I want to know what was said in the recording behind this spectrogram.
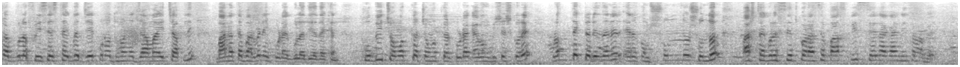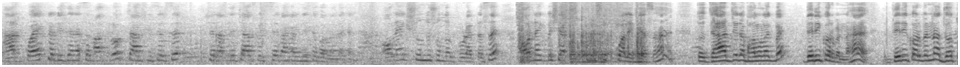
সবগুলো ফ্রি সাইজ থাকবে, যে কোনো ধরনের জামা ইচ্ছা আপনি বানাতে পারবেন এই প্রোডাক্টগুলো দিয়ে দেখেন। খুবই চমৎকার চমৎকার প্রোডাক্ট এবং বিশেষ করে প্রত্যেকটা ডিজাইনের এরকম সুন্দর সুন্দর পাঁচটা করে সেট করা আছে, পাঁচ পিস সেট আকার নিতে হবে। আর কয়েকটা ডিজাইন আছে মাত্র চার পিসের সেট আপনি চার নিতে পারবেন, দেখেন। অনেক সুন্দর সুন্দর প্রোডাক্ট আছে, অনেক বেশি এক্সক্লুসিভ কোয়ালিটি আছে হ্যাঁ? তো যার যেটা ভালো লাগবে, দেরি করবেন না হ্যাঁ? দেরি করবেন না, যত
